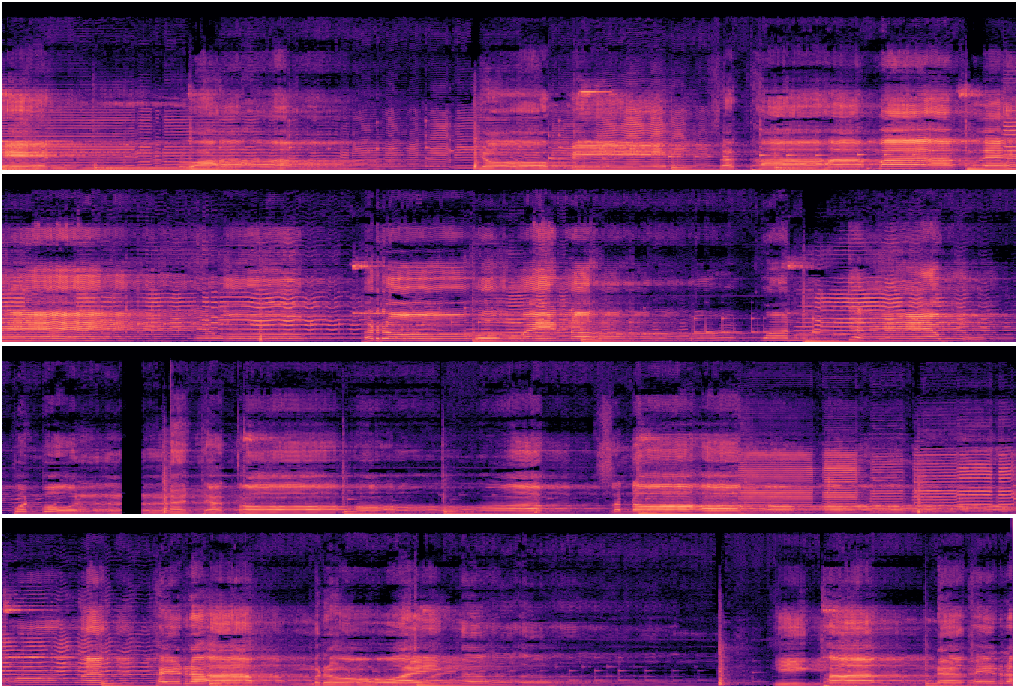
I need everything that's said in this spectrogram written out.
เห็นว่าโยมมีศรัทธามากแล้ว รู้ไว้นะวันแก้วบนบนจะตอบสนองให้รำรวยเงิน อีกทางนะให้ร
